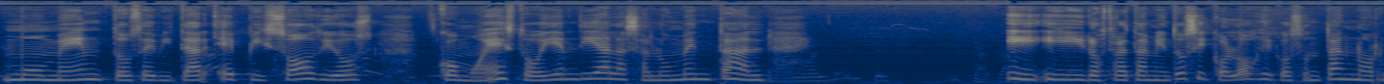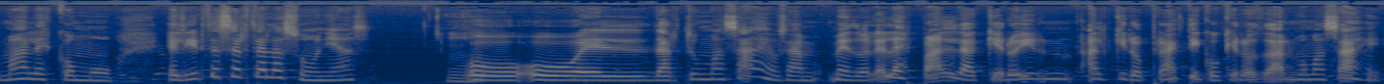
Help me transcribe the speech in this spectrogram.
momentos, evitar episodios como esto. Hoy en día la salud mental y, y los tratamientos psicológicos son tan normales como el irte a hacerte las uñas, o, o, el darte un masaje, o sea, me duele la espalda, quiero ir al quiropráctico, quiero darme un masaje.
